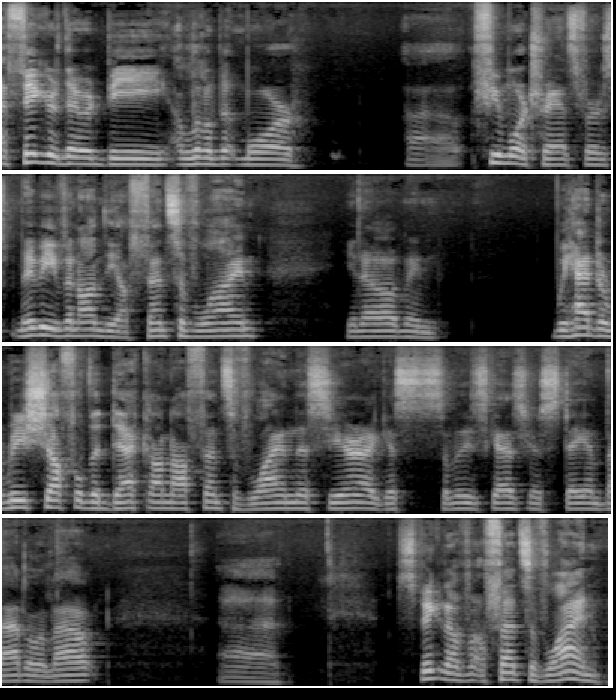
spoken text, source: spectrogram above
I figured there would be a little bit more, uh, a few more transfers, maybe even on the offensive line. You know, I mean, we had to reshuffle the deck on offensive line this year. I guess some of these guys are going to stay and battle it out. Uh, speaking of offensive line,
